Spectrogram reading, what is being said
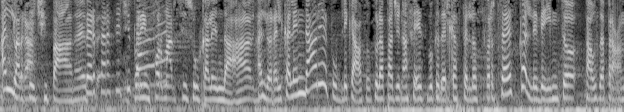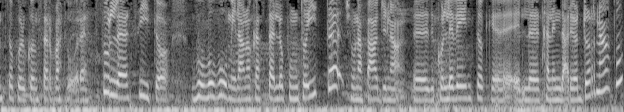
allora, partecipare. Per partecipare. Per informarsi sul calendario. Allora, il calendario è pubblicato sulla pagina Facebook del Castello Sforzesco all'evento Pausa Pranzo col Conservatore. Sul sito www.milanocastello.it c'è una pagina eh, con l'evento che è il calendario aggiornato.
